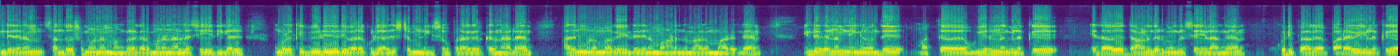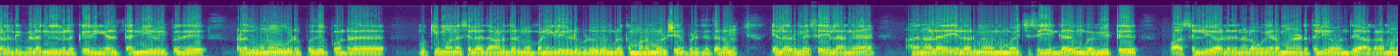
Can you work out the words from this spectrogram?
இன்றைய தினம் சந்தோஷமான மங்களகரமான நல்ல செய்திகள். உங்களுக்கு வீடு தேடி வரக்கூடிய அதிர்ஷ்டம் இன்னைக்கு சூப்பராக இருக்கிறதுனால அதன் மூலமாக இன்றைய தினம் ஆனந்தமாக மாறுங்க. இன்றைய தினம் நீங்கள் வந்து மற்ற உயிரினங்களுக்கு ஏதாவது தான தர்மங்கள் செய்யலாங்க. குறிப்பாக பறவைகளுக்கு அல்லது விலங்குகளுக்கு நீங்கள் தண்ணீர் வைப்பது அல்லது உணவு கொடுப்பது போன்ற முக்கியமான சில தான தர்ம பணிகளில் ஈடுபடுவது உங்களுக்கு மனமகிழ்ச்சி ஏற்படுத்தி தரும். எல்லாருமே செய்யலாங்க. அதனால எல்லாருமே வந்து முயற்சி செய்யுங்கள். உங்க வீட்டு வாசல்லையோ அல்லது நல்ல உயரமான இடத்துலையோ வந்து அகலமான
